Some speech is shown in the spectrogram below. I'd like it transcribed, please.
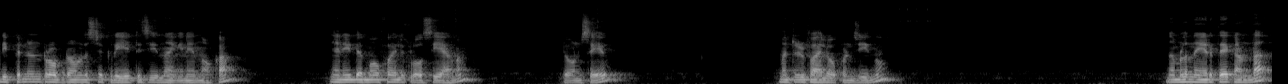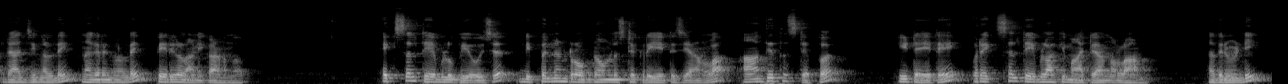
dependent drop down list create ചെയ്യുന്ന എങ്ങനെയെന്ന് നോക്കാം. ഞാൻ ഈ ഡെമോ ഫയൽ ക്ലോസ് ചെയ്യാണ്. ഡോൺ സേവ് മറ്റൊരു ഫയൽ ഓപ്പൺ ചെയ്യുന്നു. നമ്മൾ നേരത്തെ കണ്ട രാജ്യങ്ങളുടെയും നഗരങ്ങളുടെയും പേരുകളാണ് ഈ കാണുന്നത്. എക്സൽ ടേബിൾ ഉപയോഗിച്ച് dependent drop down list create ചെയ്യാനുള്ള ആദ്യത്തെ സ്റ്റെപ്പ് ഈ ഡേറ്റയെ ഒരു എക്സൽ ടേബിളാക്കി മാറ്റുക എന്നുള്ളതാണ്. അതിനുവേണ്ടി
